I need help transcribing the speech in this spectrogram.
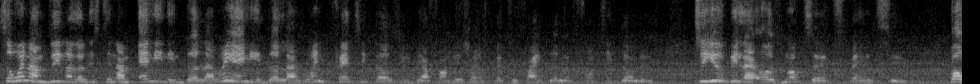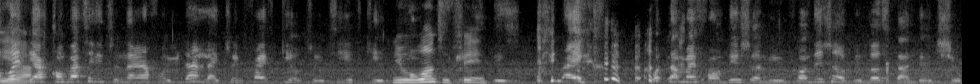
So when I'm doing all of this thing, I'm earning in dollars. When you're earning in dollars, when Fenty tells you their foundation is thirty-five dollars, forty dollars, to you be like, oh, it's not too expensive. But when they are converting it to naira for you, that's like twenty-five k or twenty-eight k. You want to faint. Like, what am I foundation in? Foundation of the Lost Standard Show.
